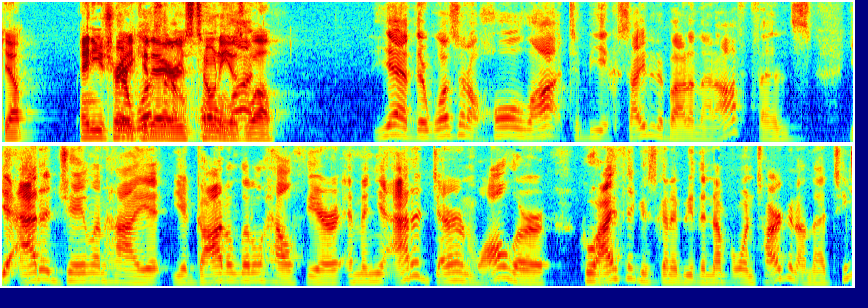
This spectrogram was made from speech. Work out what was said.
Yep. And you traded Kadarius Toney whole as well. Yeah, there wasn't a whole lot to be excited about on that offense. You added Jalin Hyatt, you got a little healthier, and then you added Darren Waller, who I think is going to be the number one target on that team.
